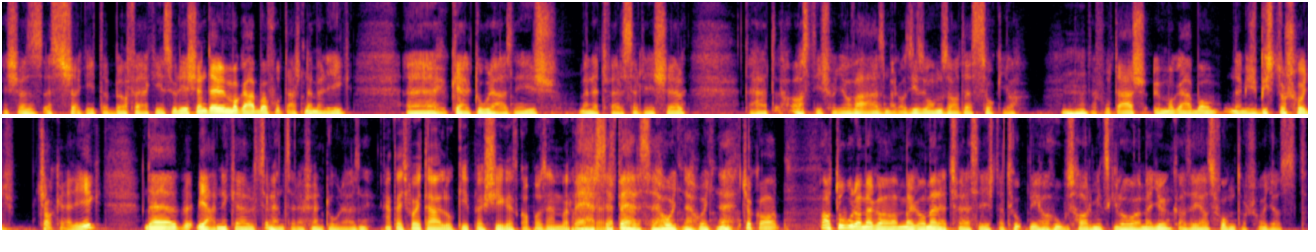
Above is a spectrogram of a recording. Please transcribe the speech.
És ez, ez segít ebbe a felkészülésen, de önmagában a futás nem elég, kell túrázni is, menetfelszereléssel, tehát azt is, hogy a váz, meg az izomzat, ez szokja. Uh-huh. A futás önmagában nem is biztos, hogy csak elég, de járni kell rendszeresen túrázni. Hát egyfajta állóképességet kap az ember. Persze, persze, hogyne, hogyne. Csak a, a túra meg a, meg a menetfelszerelés, tehát néha 20-30 kilóval megyünk, azért az fontos, hogy azt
